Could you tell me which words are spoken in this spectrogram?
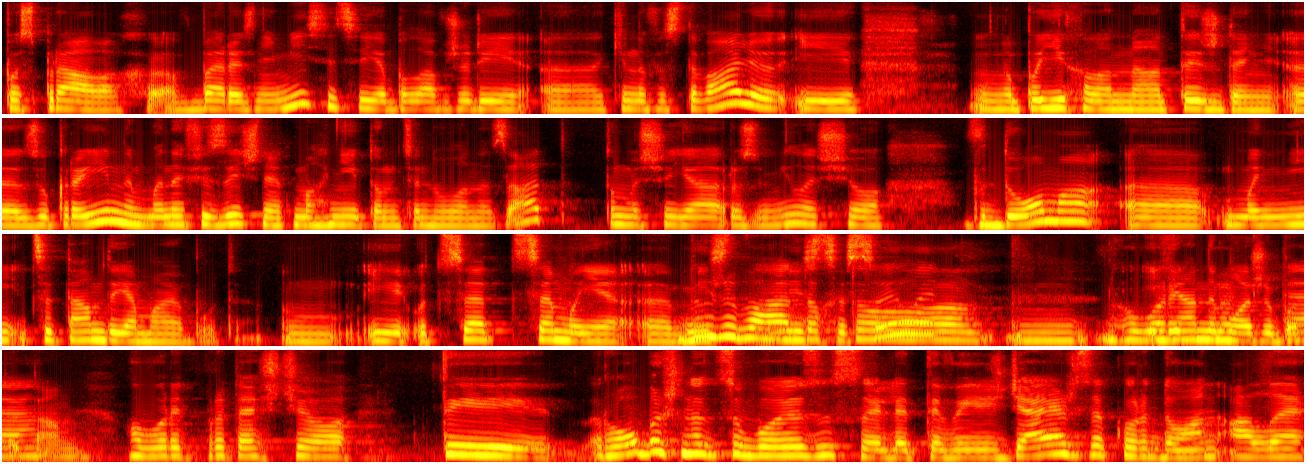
по справах в березні місяці. Я була в журі е, кінофестивалю і. Поїхала на тиждень з України. Мене фізично як магнітом тянуло назад, тому що я розуміла, що вдома е, мені це там, де я маю бути. І це це моє е, місце, Дуже багато місце хто сили. Говорить я не можу те, бути там. Говорить про те, що. Ти робиш над собою зусилля, ти виїжджаєш за кордон, але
